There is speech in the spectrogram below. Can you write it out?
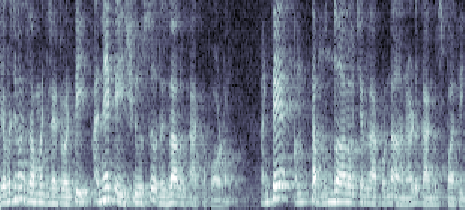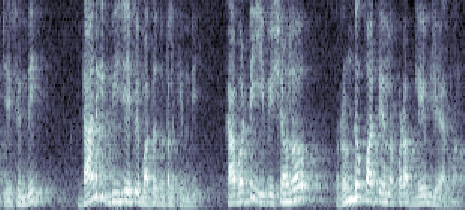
విభజనకు సంబంధించినటువంటి అనేక ఇష్యూస్ రిజాల్వ్ కాకపోవడం. అంటే అంత ముందు ఆలోచన లేకుండా ఆనాడు కాంగ్రెస్ పార్టీ చేసింది. దానికి బీజేపీ మద్దతు పలికింది. కాబట్టి ఈ విషయంలో రెండు పార్టీలను కూడా బ్లేమ్ చేయాలి మనం.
